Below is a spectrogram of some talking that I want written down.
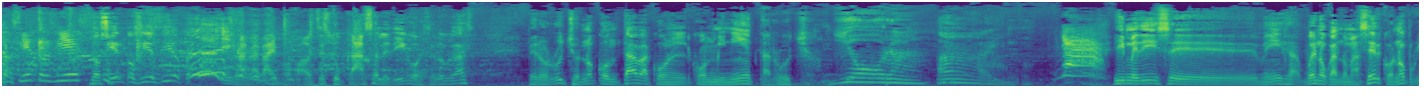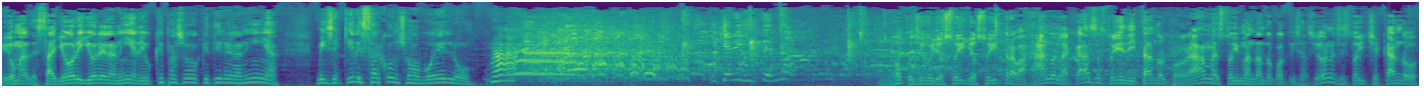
210. 210 días. Ay, hija, ay, por favor, esta es tu casa, le digo, esta es tu casa. Pero Rucho no contaba con, con mi nieta, Rucho. Llora. Ay, no. Y me dice mi hija, bueno, cuando me acerco, ¿no? Porque yo me está llore y llore la niña. Le digo, ¿qué pasó? ¿Qué tiene la niña? Me dice, quiere estar con su abuelo. Ah, ¿Y qué dijiste? No. No, pues digo, yo estoy, yo estoy trabajando en la casa, estoy editando el programa, estoy mandando cotizaciones, estoy checando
